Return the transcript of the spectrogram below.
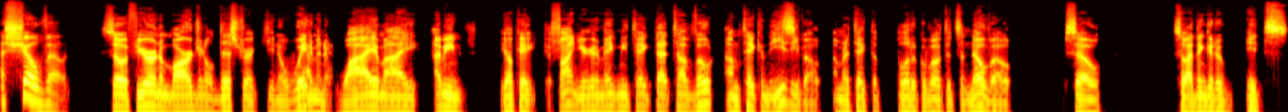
a show vote. So if you're in a marginal district, you know, wait a minute, why am I? I mean, okay, fine, you're going to make me take that tough vote. I'm taking the easy vote. I'm going to take the political vote that's a no vote. So, so I think it it's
